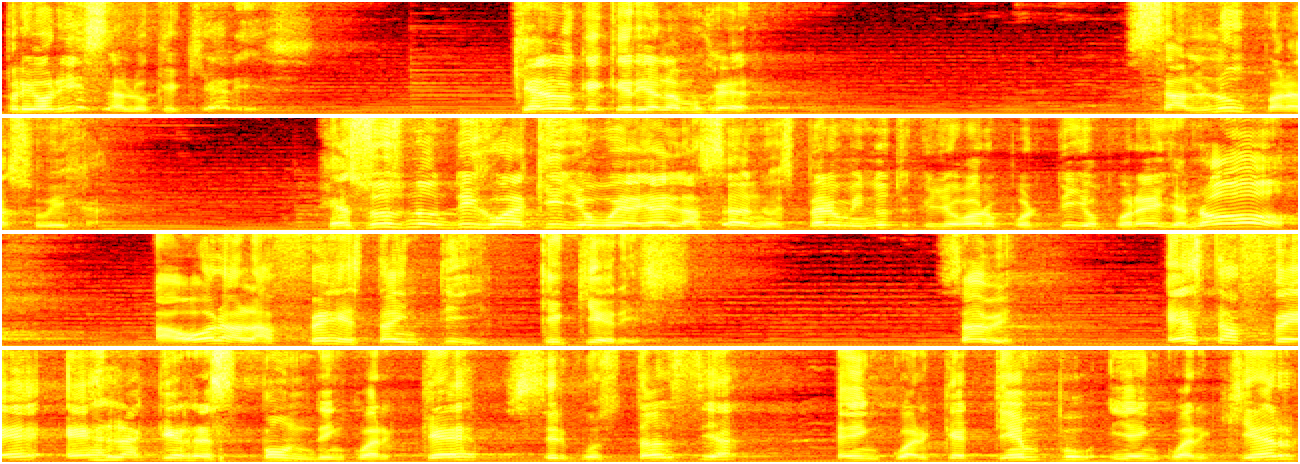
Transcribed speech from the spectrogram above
prioriza lo que quieres. ¿Qué era lo que quería la mujer? Salud para su hija. Jesús nos dijo aquí, yo voy allá y la sano. Espera un minuto que yo oro por ti o por ella. No, ahora la fe está en ti. ¿Qué quieres? ¿Sabe? Esta fe es la que responde en cualquier circunstancia, en cualquier tiempo y en cualquier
